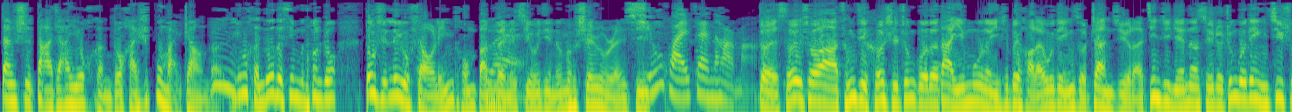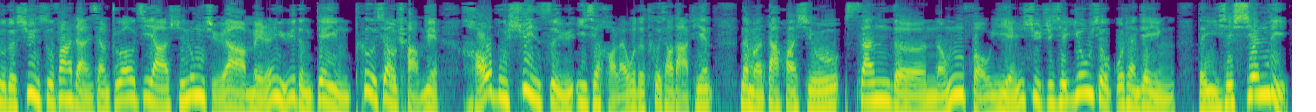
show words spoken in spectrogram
但是大家有很多还是不买账的，嗯因为很多的心目当中都是六小龄童版本的《西游记》能够深入人心。情怀在那儿嘛。对，所以说啊，曾几何时，是中国的大荧幕呢，也是被好莱坞电影所占据了。近几年呢，随着中国电影技术的迅速发展，像《捉妖记》啊、《寻龙诀》啊、《美人鱼》等电影特效场面毫不逊色于一些好莱坞的特效大片。那么，《大话西游三》的能否延续这些优秀国产电影的一些先例？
